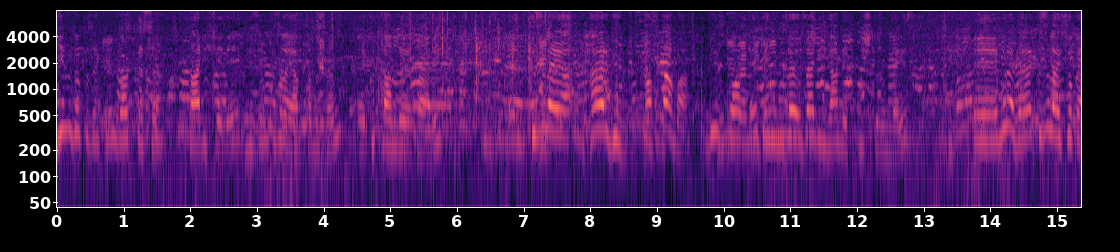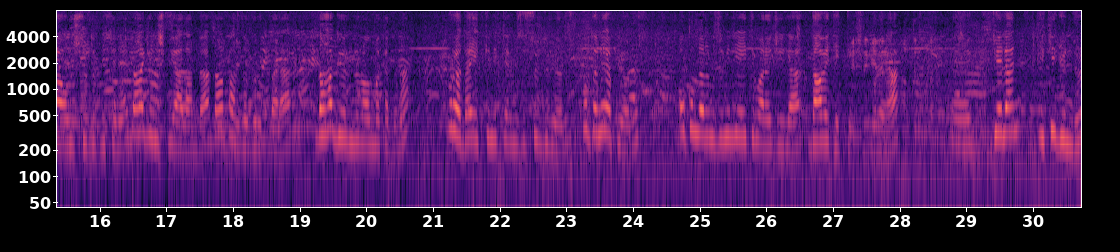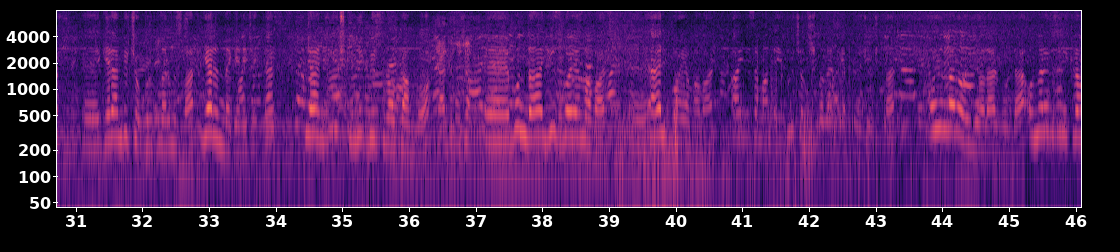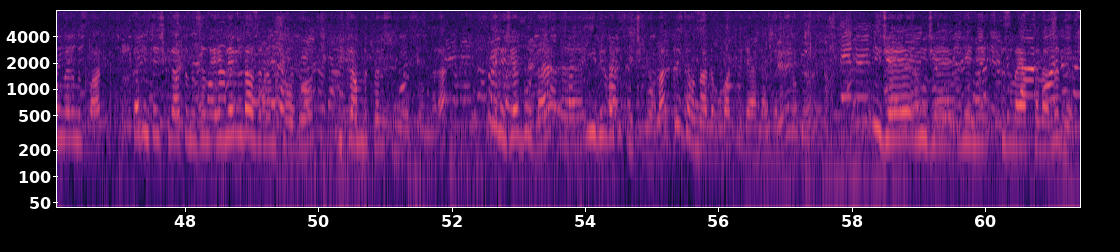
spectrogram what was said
29 Ekim 4 Kasım tarihleri bizim Kızılay haftamızın e, kutlandığı tarih. Kızılay'a her gün hafta ama biz bu haftayı kendimize özel ilan etmiş durumdayız. E, burada Kızılay Sokağı oluşturduk bu sene. Daha geniş bir alanda, daha fazla gruplara, daha görünür olmak adına burada etkinliklerimizi sürdürüyoruz. Burada ne yapıyoruz? Okullarımızı milli eğitim aracıyla davet ettik buraya. Ee, gelen iki gündür e, gelen birçok gruplarımız var. Yarın da gelecekler. Yani üç günlük bir program bu. Geldim hocam. Ee, bunda yüz boyama var, el boyama var. Aynı zamanda ebru çalışmaları yapıyor çocuklar. Oyunlar oynuyorlar burada. Onlara bizim ikramlarımız var. Kadın teşkilatımızın evlerinde hazırlamış olduğu ikramlıkları sunuyoruz onlara. Böylece burada e, iyi bir vakit geçiriyorlar. Biz de onlarla bu vakti değerlendirmiş oluyoruz. Nice nice yeni Kızılay haftalarını diyoruz.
